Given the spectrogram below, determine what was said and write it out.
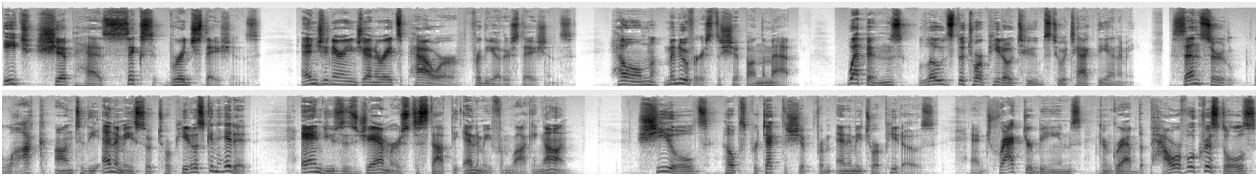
Each ship has six bridge stations. Engineering generates power for the other stations. Helm maneuvers the ship on the map. Weapons loads the torpedo tubes to attack the enemy. Sensor lock onto the enemy so torpedoes can hit it, and uses jammers to stop the enemy from locking on. Shields helps protect the ship from enemy torpedoes, and tractor beams can grab the powerful crystals,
